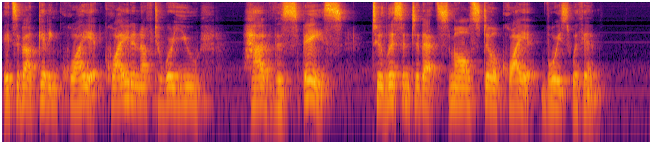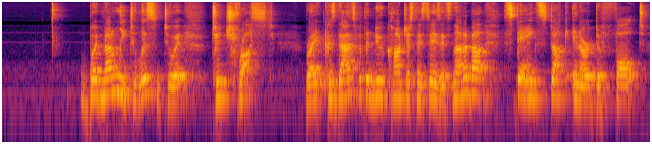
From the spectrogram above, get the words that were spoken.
It's about getting quiet, quiet enough to where you have the space to listen to that small, still, quiet voice within. But not only to listen to it, to trust right? Because that's what the new consciousness is. It's not about staying stuck in our default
